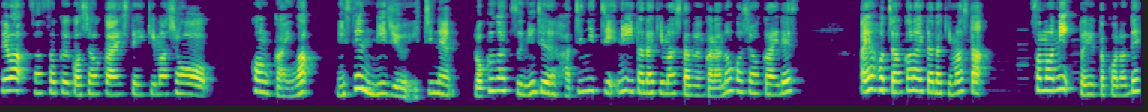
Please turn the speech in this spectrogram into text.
では、早速ご紹介していきましょう。今回は2021年6月28日にいただきました分からのご紹介です。あやほちゃんからいただきました。その2というところで、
